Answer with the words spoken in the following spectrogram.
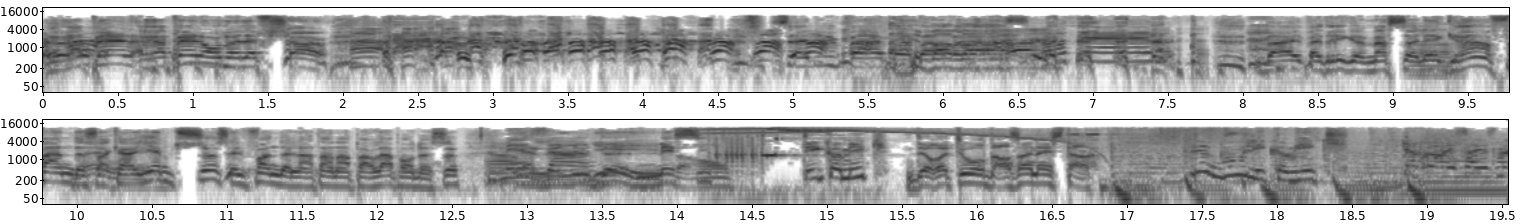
rappel, rappel, on a l'afficheur. Salut, Pat. Bye bye. Bye, Patrick Marcelet, grand fan de soccer. Il aime tout ça? C'est le fun de l'entendre en parler à part de ça. Mais La venue en- de Messi. bon. T'es comique, de retour dans un instant. Debout les comiques. 96.9,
